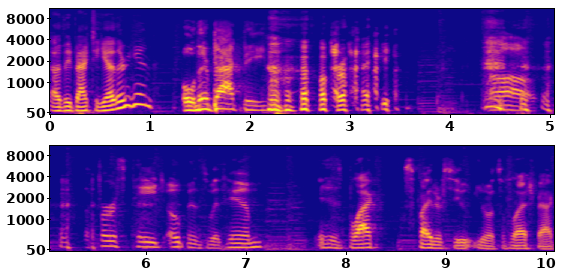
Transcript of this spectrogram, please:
Are they back together again? Oh, they're back, baby. All right. Oh, the first page opens with him in his black spider suit. You know, it's a flashback.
